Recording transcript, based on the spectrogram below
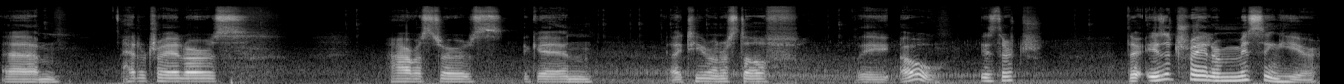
Um, header trailers, harvesters, again, IT runner stuff. The oh, is there? There is a trailer missing here.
